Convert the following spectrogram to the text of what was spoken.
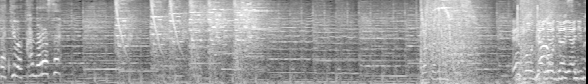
敵は必ず。らえ問題問題ありま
